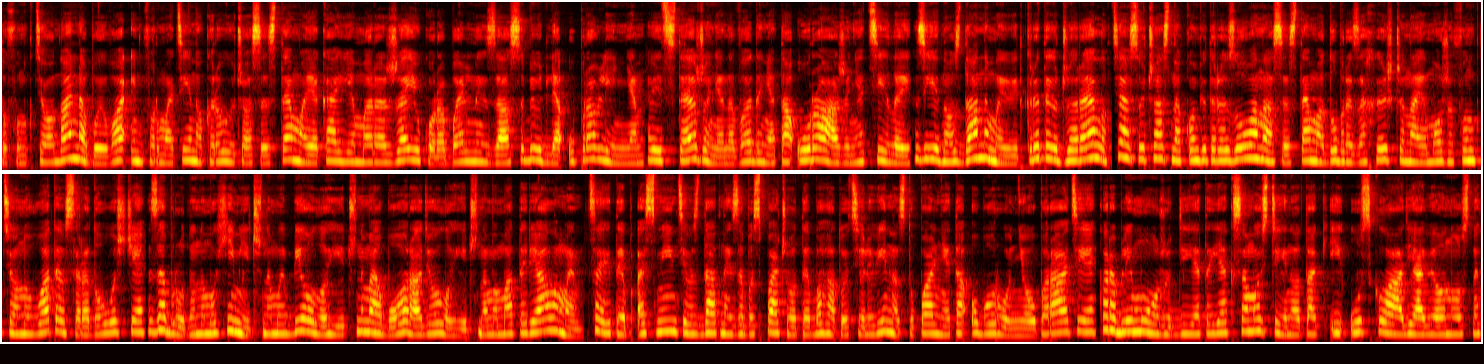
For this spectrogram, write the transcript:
багатофункціональна бойова інформаційно-керуюча система, яка є мережею корабельних засобів для управління, відстеження, наведення та ураження цілей. Згідно з даними відкритих джерел, ця сучасна комп'ютеризована система добре захищена і може функціонувати в середовищі, забрудненому хімічними, біологічними або радіологічними матеріалами. Цей тип есмінців здатний забезпечувати багатоцільові наступальні та оборонні операції. Кораблі можуть діяти як самостійно, так і у складі авіаносних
